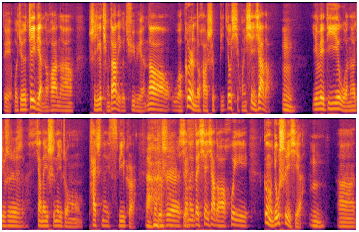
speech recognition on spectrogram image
对我觉得这一点的话呢，是一个挺大的一个区别。那我个人的话是比较喜欢线下的，嗯因为第一我呢就是相当于是那种 passionate speaker，就是相当于在线下的话会更有优势一些。嗯啊、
